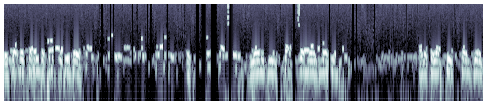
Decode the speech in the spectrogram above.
Is that the people? The energy is captured as working. And it's a left foot from Jake.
